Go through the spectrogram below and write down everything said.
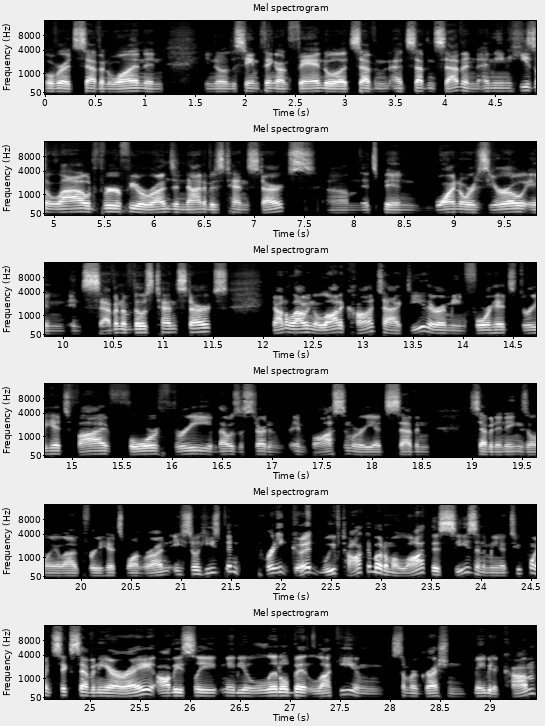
over at seven one, and you know the same thing on FanDuel at seven at seven seven. I mean, he's allowed three or fewer runs in nine of his ten starts. Um, it's been one or zero in in seven of those ten starts not allowing a lot of contact either. I mean, four hits, three hits, five, four, three. That was a start in, in Boston where he had seven seven innings, only allowed three hits, one run. So he's been pretty good. We've talked about him a lot this season. I mean, a 2.67 ERA, obviously maybe a little bit lucky and some regression maybe to come.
